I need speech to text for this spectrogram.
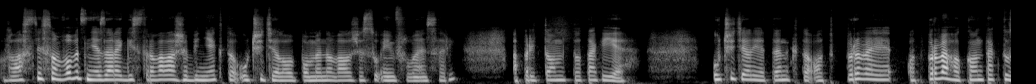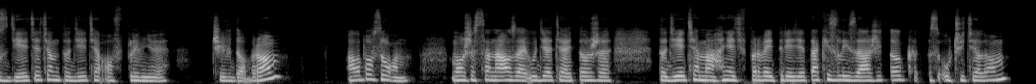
vlastne som vôbec nezaregistrovala, že by niekto učiteľov pomenoval, že sú influencery. A pritom to tak je. Učiteľ je ten, kto od, prvej, od prvého kontaktu s dieťaťom to dieťa ovplyvňuje. Či v dobrom, alebo zlom. Môže sa naozaj udiať aj to, že to dieťa má hneď v prvej triede taký zlý zážitok s učiteľom,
